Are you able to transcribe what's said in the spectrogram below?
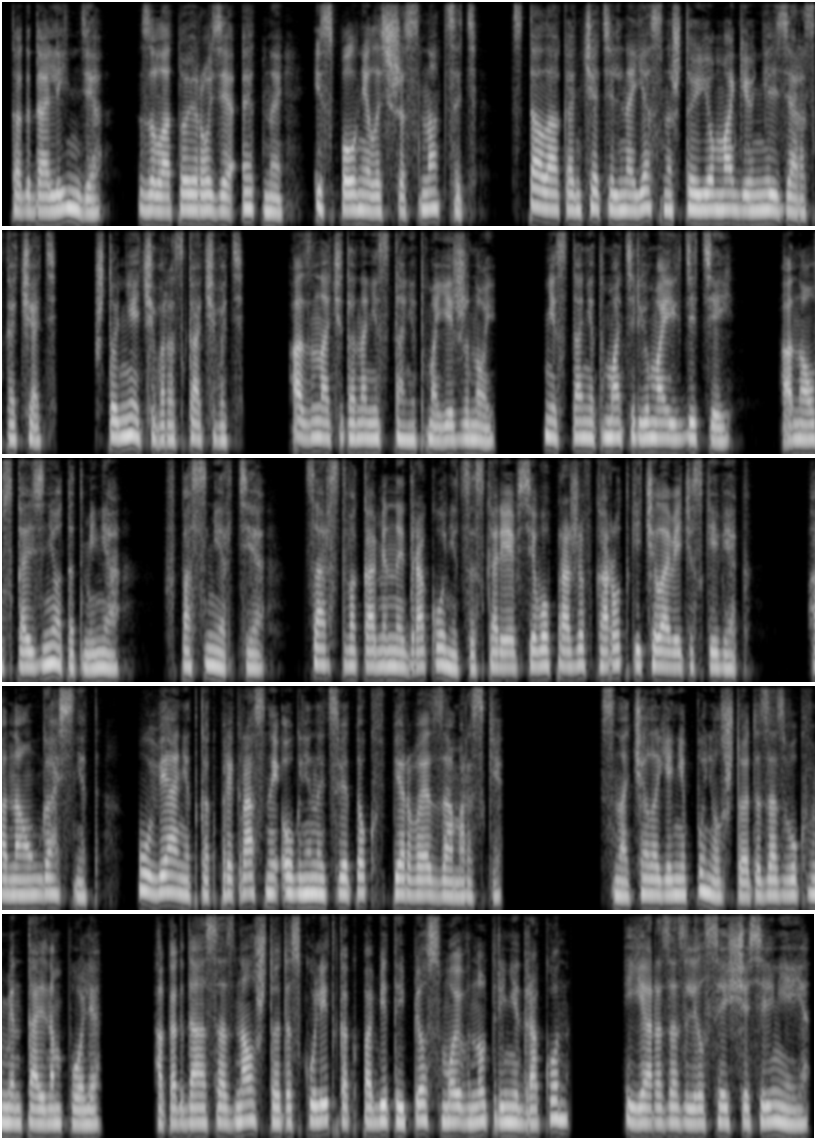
Когда Линде, золотой розе Этны, исполнилось 16, стало окончательно ясно, что ее магию нельзя раскачать, что нечего раскачивать. А значит, она не станет моей женой, не станет матерью моих детей. Она ускользнет от меня в посмертие, царство каменной драконицы, скорее всего, прожив короткий человеческий век. Она угаснет, увянет, как прекрасный огненный цветок в первые заморозки. Сначала я не понял, что это за звук в ментальном поле, а когда осознал, что это скулит, как побитый пес мой внутренний дракон, я разозлился еще сильнее.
